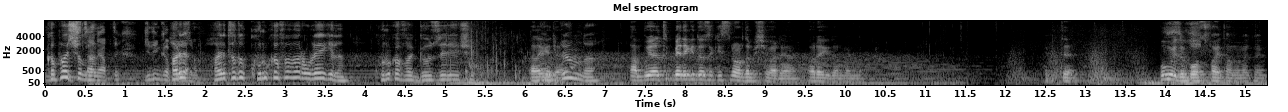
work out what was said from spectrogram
Kapı İki açıldı. tane yaptık. Gidin kapıya o Hari- zaman. haritada kuru kafa var oraya gelin. Kuru kafa gözleri yeşil. Bana Ben geliyor. gidiyorum da. Tamam bu yaratık bir yere gidiyorsa kesin orada bir şey var ya. Oraya gidiyorum ben de. E, bitti. Bu muydu boss fight amına koyayım?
